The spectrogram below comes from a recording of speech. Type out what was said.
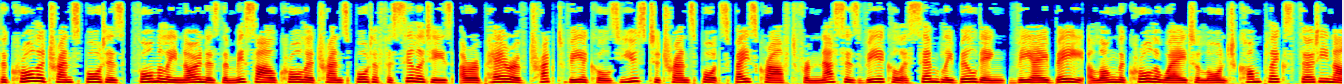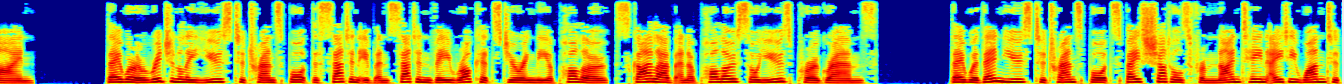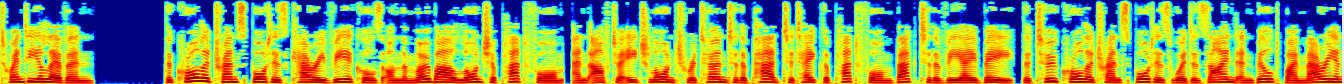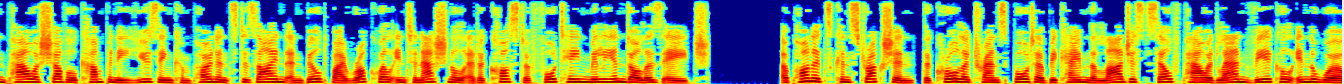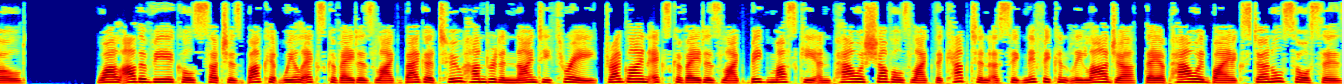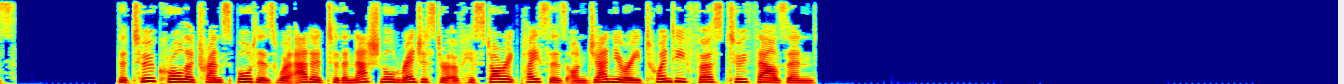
The crawler transporters, formerly known as the Missile Crawler Transporter Facilities, are a pair of tracked vehicles used to transport spacecraft from NASA's Vehicle Assembly Building (VAB) along the crawlerway to Launch Complex 39. They were originally used to transport the Saturn IB and Saturn V rockets during the Apollo, Skylab and Apollo-Soyuz programs. They were then used to transport space shuttles from 1981 to 2011. The crawler transporters carry vehicles on the mobile launcher platform, and after each launch return to the pad to take the platform back to the VAB. The two crawler transporters were designed and built by Marion Power Shovel Company using components designed and built by Rockwell International at a cost of $14 million each. Upon its construction, the crawler transporter became the largest self-powered land vehicle in the world. While other vehicles such as bucket wheel excavators like Bagger 293, dragline excavators like Big Muskie and power shovels like the Captain are significantly larger, they are powered by external sources. The two crawler transporters were added to the National Register of Historic Places on January 21, 2000.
